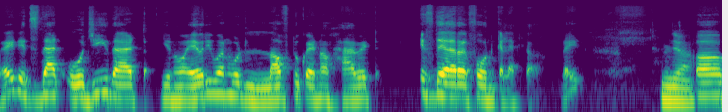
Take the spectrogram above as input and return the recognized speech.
right? It's that og that you know everyone would love to kind of have it if they are a phone collector right yeah. Uh,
